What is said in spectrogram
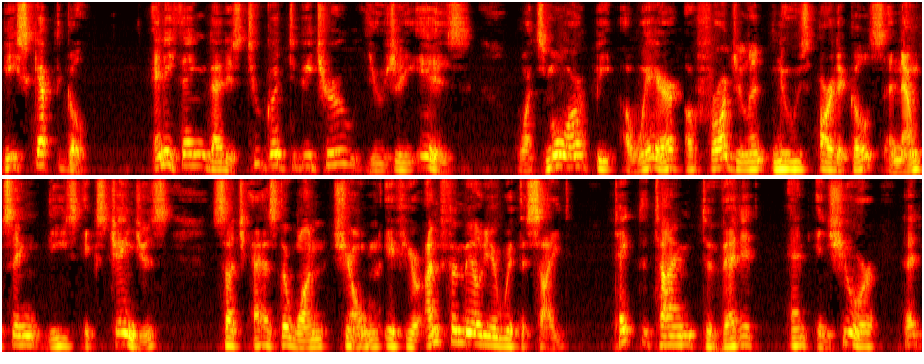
be skeptical. Anything that is too good to be true usually is. What's more, be aware of fraudulent news articles announcing these exchanges such as the one shown. If you're unfamiliar with the site, take the time to vet it and ensure that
